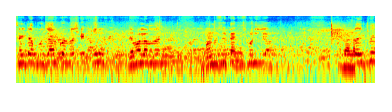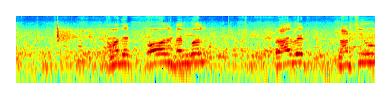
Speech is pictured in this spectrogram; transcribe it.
সেইটা প্রচার করবেন। ডেভেলপমেন্ট মানুষের কাছে ছড়িয়ে আমাদের all Bengal private nursing home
